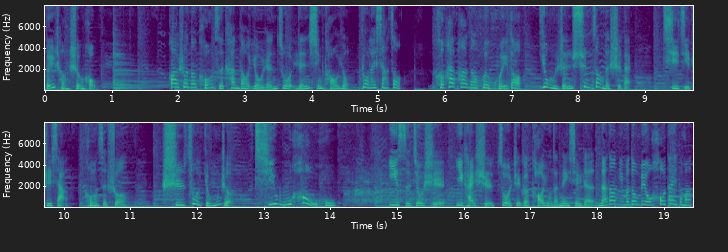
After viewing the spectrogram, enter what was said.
非常深厚。话说呢，孔子看到有人做人形陶俑用来下葬，很害怕呢会回到用人殉葬的时代，气急之下，孔子说：“始作俑者，其无后乎？”意思就是一开始做这个陶俑的那些人，难道你们都没有后代的吗？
